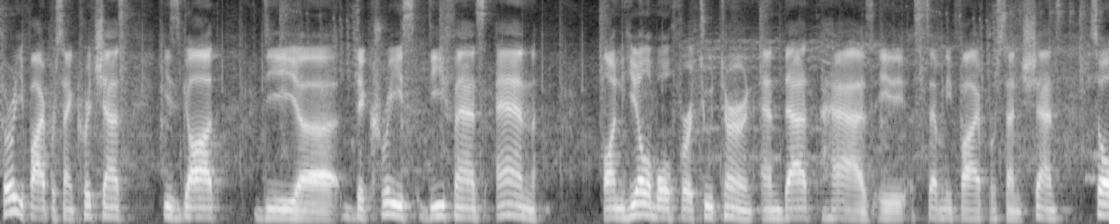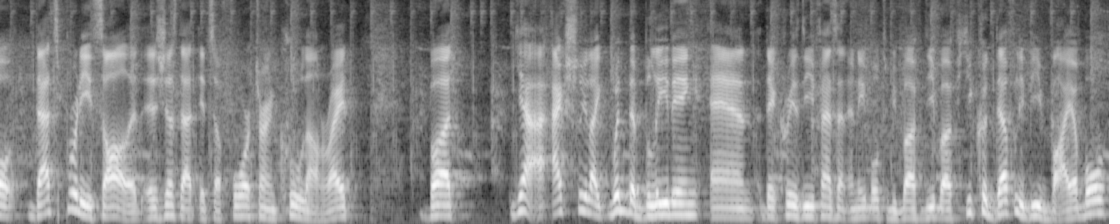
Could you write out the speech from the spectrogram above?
35% crit chance. He's got the uh, decreased defense and unhealable for a two turn and that has a 75% chance. So that's pretty solid. It's just that it's a four turn cooldown, right? But yeah, actually like with the bleeding and decreased defense and unable to be buff debuff, he could definitely be viable.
